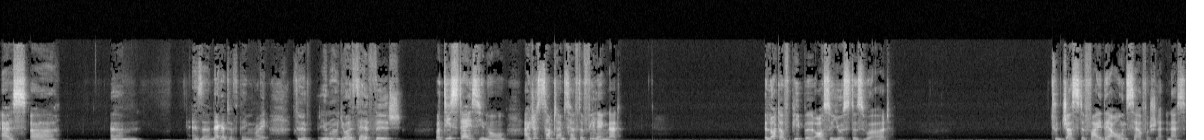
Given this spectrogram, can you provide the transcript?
as a, um, as a negative thing, right? So, you know, you are selfish. But these days, you know, I just sometimes have the feeling that a lot of people also use this word to justify their own selfishness.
